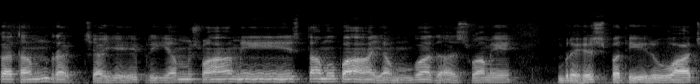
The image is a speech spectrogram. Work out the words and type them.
कथं द्रक्ष्ये प्रियं स्वामीस्तमुपायं वदस्व मे बृहस्पतिरुवाच,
